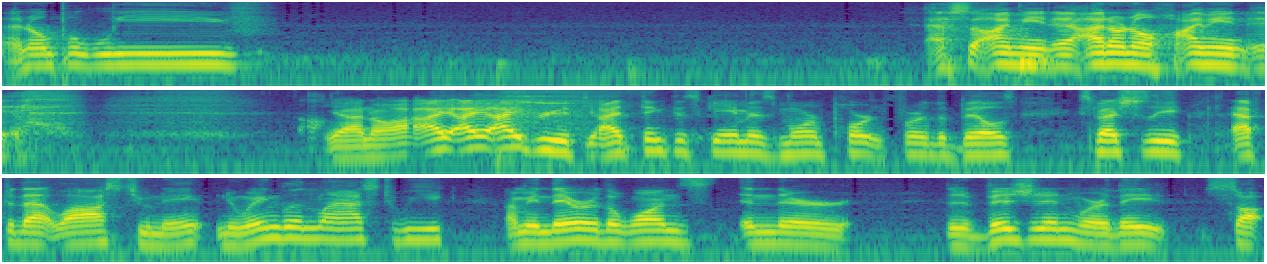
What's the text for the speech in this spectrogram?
I don't believe. So I mean, I don't know. I mean. Eh. Yeah, no, I, I, I agree with you. I think this game is more important for the Bills, especially after that loss to New England last week. I mean, they were the ones in their division where they saw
